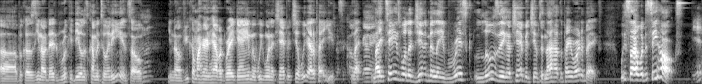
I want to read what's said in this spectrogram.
Uh, because, you know, that rookie deal is coming to an end. So, Mm-hmm. you know, if you come out here and have a great game and we win a championship, we got to pay you. That's a Like, game. like teams will legitimately risk losing a championship to not have to pay running backs. We saw it with the Seahawks. Yeah.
